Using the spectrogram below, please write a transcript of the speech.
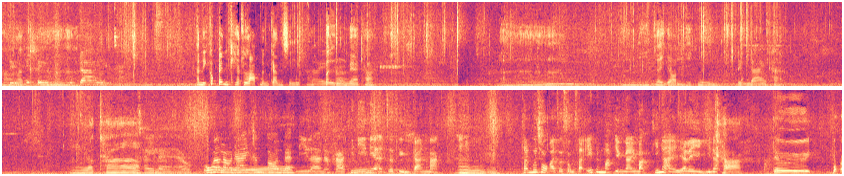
เอา ดึงละให้ตึงค่ะทุกด้านเลยค่ะ อันนี้ก็เป็นเคล็ดลับเหมือนกันใช่ไหมคะใช่ค่ะ ตึงเนี่ยค่ะอ่าอันนี้จะหย่อนนิดนึงดึงได้ค่ะ เอาละค่ะ ใช่แล้วโอ้โหเมื่อเราได้ขั้นตอนแบบนี้แล้วนะคะ ทีนี้เนี่ยจะถึงการหมัก อืมท่านผู้ชมอาจจะสงสัยเอ๊ะเป็นหมักยังไงหมักที่ไหนอะไรอย่างนี้นะคะค่ะ คือปก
